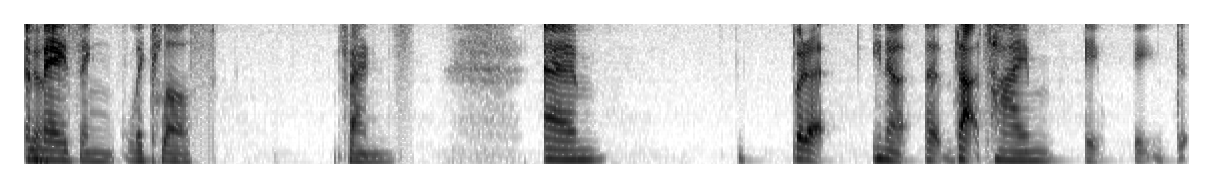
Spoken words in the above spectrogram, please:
Yeah. amazingly close friends. Um, but at, you know, at that time, it, it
